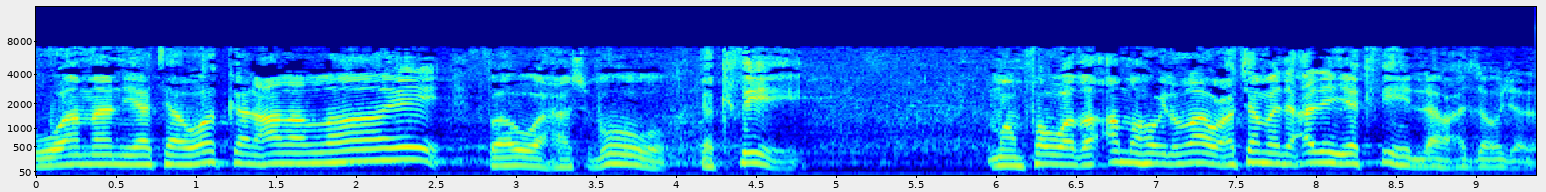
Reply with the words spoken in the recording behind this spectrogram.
ومن يتوكل على الله فهو حسبه يكفيه. من فوض أمره إلى الله واعتمد عليه يكفيه الله عز وجل.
